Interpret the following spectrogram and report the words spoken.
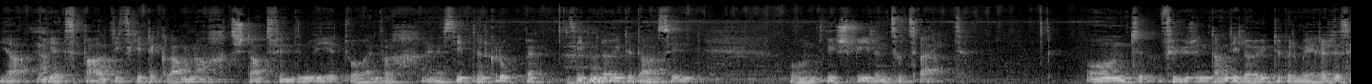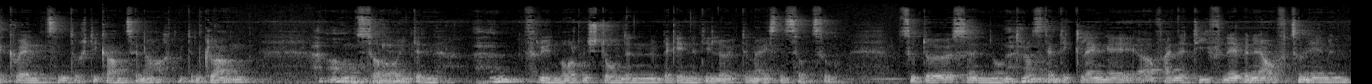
Ja, ja, jetzt bald die vierte Klangnacht stattfinden wird, wo einfach eine siebner Gruppe, sieben Leute da sind und wir spielen zu zweit und führen dann die Leute über mehrere Sequenzen durch die ganze Nacht mit dem Klang. Oh, und so in den frühen Morgenstunden beginnen die Leute meistens so zu, zu dösen und trotzdem die Klänge auf einer tiefen Ebene aufzunehmen.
